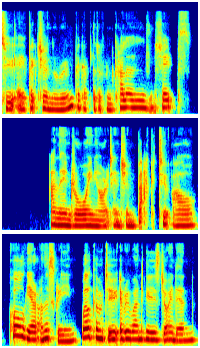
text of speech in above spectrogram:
to a picture in the room, pick up the different colors and shapes, and then drawing our attention back to our call here on the screen. Welcome to everyone who's joined in.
